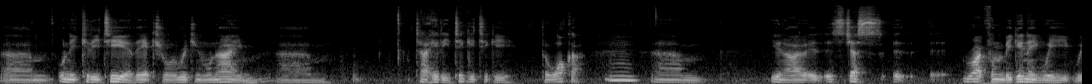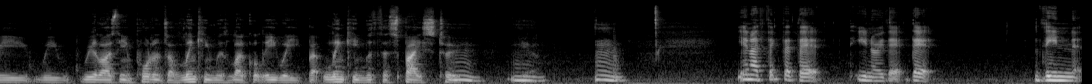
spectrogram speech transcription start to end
um, Unikiritia, the actual original name, um, Tahiri Tiki Tiki, the Waka. Mm. Um, you know, it, it's just it, right from the beginning we we we realised the importance of linking with local iwi, but linking with the space too. Mm, Yeah. mm. And I think that that you know that that then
